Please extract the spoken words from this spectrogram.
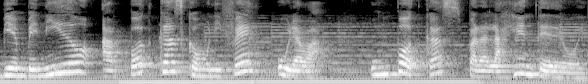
Bienvenido a Podcast Comunife Urabá, un podcast para la gente de hoy.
